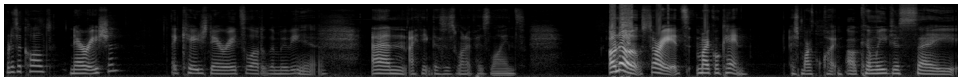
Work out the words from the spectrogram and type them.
what is it called? Narration. Like Cage narrates a lot of the movie. Yeah. And I think this is one of his lines. Oh no, sorry, it's Michael Caine. As Michael Caine. Oh, can we just say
